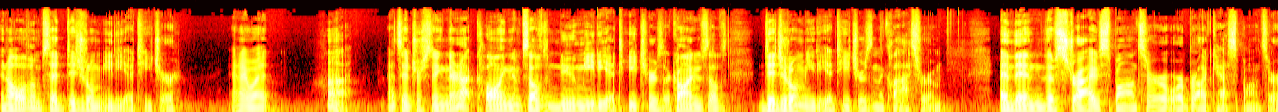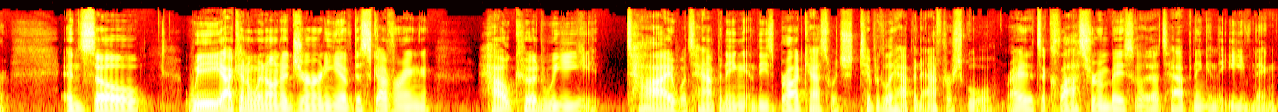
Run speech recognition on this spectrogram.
and all of them said digital media teacher. And I went, huh, that's interesting. They're not calling themselves new media teachers, they're calling themselves digital media teachers in the classroom. And then the Striv sponsor or broadcast sponsor. And so we I kind of went on a journey of discovering how could we tie what's happening in these broadcasts, which typically happen after school, right? It's a classroom basically that's happening in the evening,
